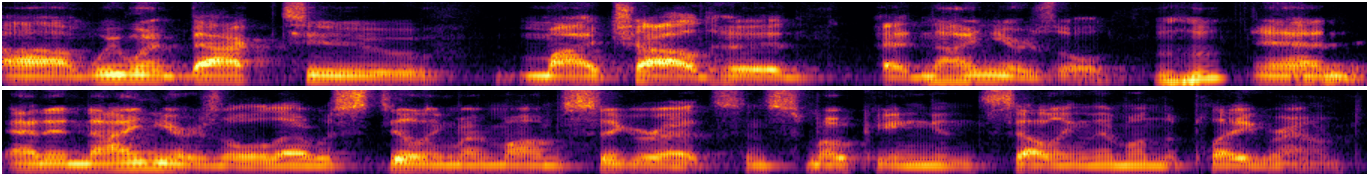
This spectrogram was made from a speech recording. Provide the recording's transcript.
uh, we went back to my childhood at nine years old. Mm-hmm. And, and at nine years old, I was stealing my mom's cigarettes and smoking and selling them on the playground.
